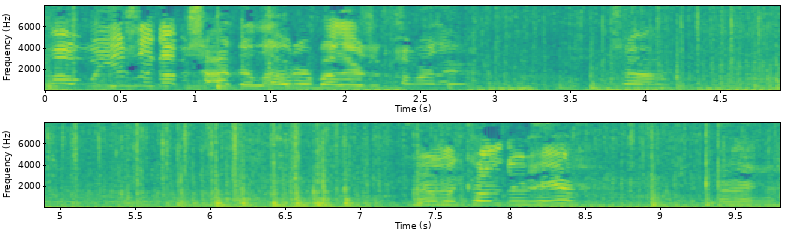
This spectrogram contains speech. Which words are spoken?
Well, we usually go beside the loader, but there's a car there. So, then we come through here, and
